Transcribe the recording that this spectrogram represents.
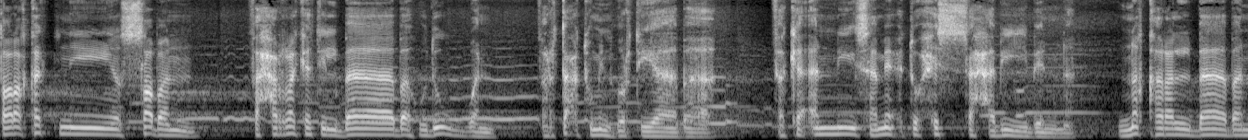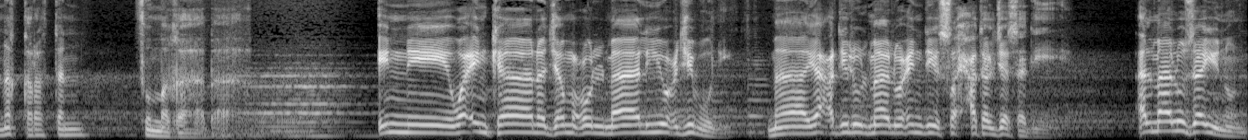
طرقتني صبا فحركت الباب هدوا فارتعت منه ارتيابا فكأني سمعت حس حبيب نقر الباب نقرة ثم غابا إني وإن كان جمع المال يعجبني ما يعدل المال عندي صحة الجسد. المال زين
